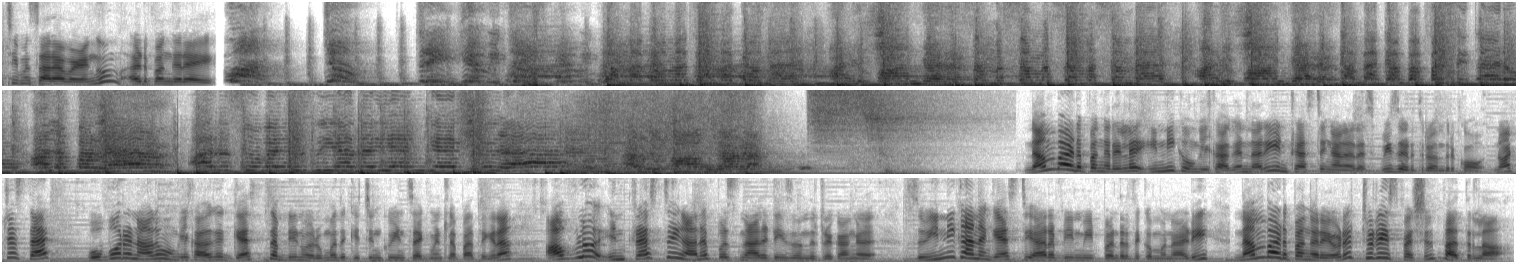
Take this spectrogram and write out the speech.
ஆச்சி மசாலா வழங்கும் அடுப்பங்கரை. நம்ம அடுப்பங்கரையில் இன்னைக்கு உங்களுக்காக நிறைய இன்ட்ரெஸ்டிங்கான ரெசிபிஸ் எடுத்துகிட்டு வந்திருக்கோம். நாட் ஜஸ்ட் தட் ஒவ்வொரு நாளும் உங்களுக்காக கெஸ்ட் அப்படின்னு வரும்போது கிச்சன் குயின் செக்மெண்ட்ல பார்த்தீங்கன்னா அவ்வளோ இன்ட்ரெஸ்டிங்கான பர்சனாலிட்டிஸ் வந்துட்டு இருக்காங்க. ஸோ இன்னைக்கான கெஸ்ட் யார் அப்படின்னு மீட் பண்ணுறதுக்கு முன்னாடி நம்ம அடுப்பங்கரையோட டுடே ஸ்பெஷல் பார்த்துடலாம்.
